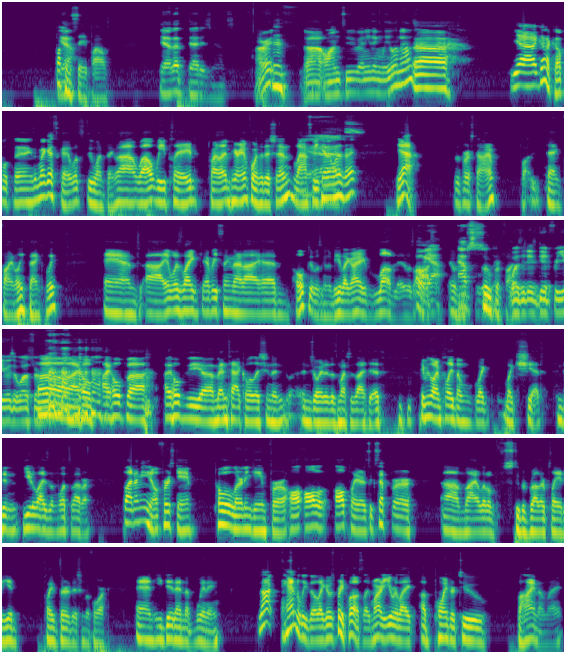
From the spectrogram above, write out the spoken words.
Fucking Yeah. save files. Yeah, that that is nuts. All right, Mm. uh, on to anything Leland has. uh yeah i got a couple things. I guess okay let's do one thing. Uh well we played twilight imperium fourth edition last weekend it was right? Yeah. For the first time. Thank finally thankfully and uh, it was like everything that I had hoped it was going to be. Like I loved it. It was Oh, awesome. yeah. it was Absolutely. super fun. was it as good for you as it was for oh, me? I hope I hope uh, I hope the uh, Mentak Coalition en- enjoyed it as much as I did, even though I played them like like shit and didn't utilize them whatsoever. But I mean, you know, first game, total learning game for all all all players except for uh, my little stupid brother. Played he had played third edition before, and he did end up winning. Not handily though, like it was pretty close. Like Marty, you were like a point or two behind him, right?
